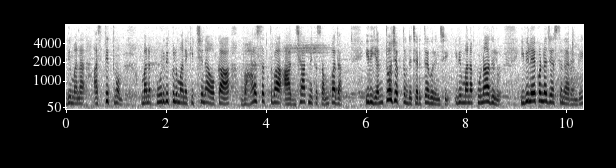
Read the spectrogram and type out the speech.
ఇది మన అస్తిత్వం మన పూర్వీకులు మనకిచ్చిన ఒక వారసత్వ ఆధ్యాత్మిక సంపద ఇది ఎంతో చెప్తుంది చరిత్ర గురించి ఇవి మన పునాదులు ఇవి లేకుండా చేస్తున్నారండి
